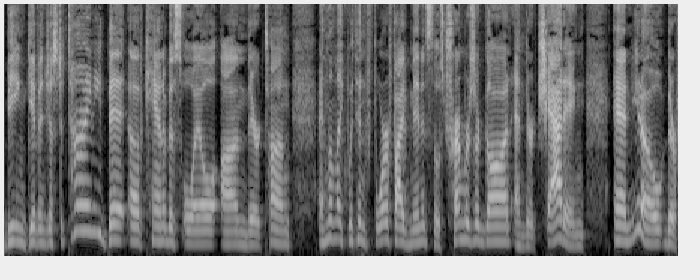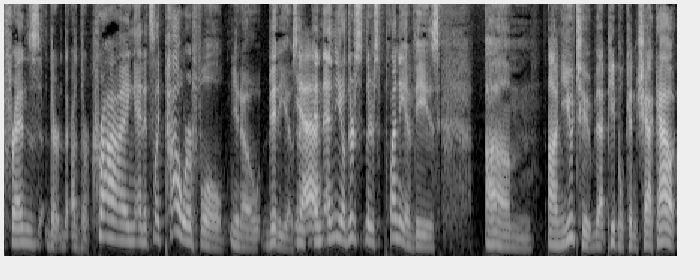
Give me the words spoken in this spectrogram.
being given just a tiny bit of cannabis oil on their tongue and then like within 4 or 5 minutes those tremors are gone and they're chatting and you know, their friends they're they're, they're crying and it's like powerful, you know, videos. Yeah. And, and and you know, there's there's plenty of these um, on YouTube that people can check out.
